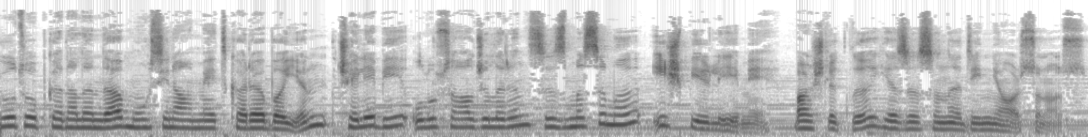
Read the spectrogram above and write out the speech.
YouTube kanalında Muhsin Ahmet Karabay'ın Çelebi ulusalcıların sızması mı, işbirliği mi başlıklı yazısını dinliyorsunuz.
